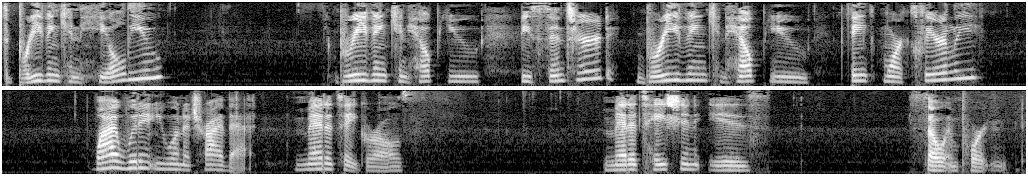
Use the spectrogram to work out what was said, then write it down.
the breathing can heal you, breathing can help you be centered, breathing can help you think more clearly. Why wouldn't you want to try that? Meditate, girls. Meditation is so important.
